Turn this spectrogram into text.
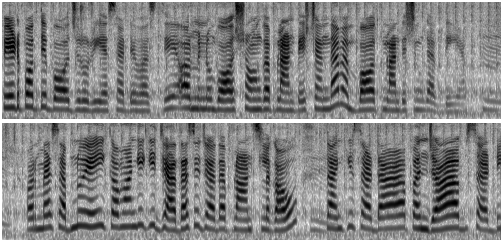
ਪੇੜ ਪੌਦੇ ਬਹੁਤ ਜ਼ਰੂਰੀ ਹੈ ਸਾਡੇ ਵਾਸਤੇ ਔਰ ਮੈਨੂੰ ਬਹੁਤ ਸ਼ੌਂਕ ਹੈ ਪਲਾਂਟੇਸ਼ਨ ਦਾ। ਮੈਂ ਬਹੁਤ ਪਲਾਂਟੇਸ਼ਨ ਕਰਦੀ ਹਾਂ। ਔਰ ਮੈਂ ਸਭ ਨੂੰ ਇਹੀ ਕਹਾਂਗੀ ਕਿ ਜ਼ਿਆਦਾ ਸੇ ਜ਼ਿਆਦਾ ਪਲਾਂਟਸ ਲਗਾਓ ਤਾਂ ਕਿ ਸਾਡਾ ਪੰਜਾਬ ਸਾਡੀ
